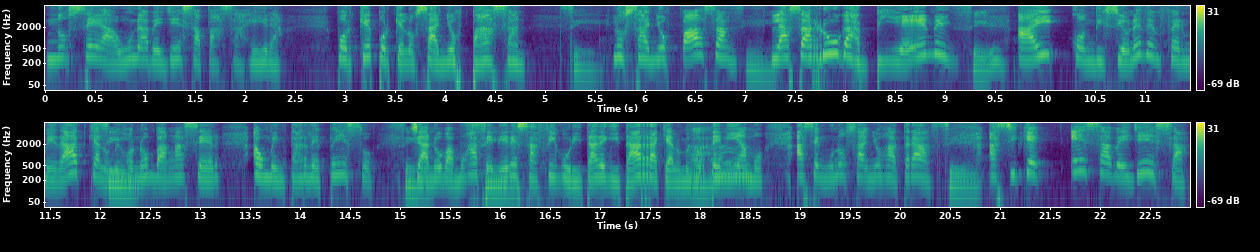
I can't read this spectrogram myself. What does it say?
no sea una belleza pasajera. ¿Por qué? Porque los años pasan. Sí. Los años pasan. Sí. Las arrugas vienen. Sí. Hay condiciones de enfermedad que a lo mejor nos van a hacer aumentar de peso. Ya no vamos a tener esa figurita de guitarra que a lo mejor Ajá. teníamos hace unos años atrás. Sí. Así que esa belleza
